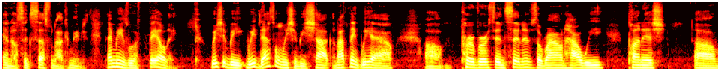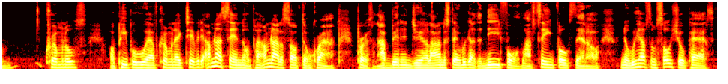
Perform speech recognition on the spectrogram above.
and are successful in our communities. That means we're failing. We should be. We, that's when we should be shocked. And I think we have um, perverse incentives around how we punish um, criminals or people who have criminal activity. I'm not saying no. I'm not a soft on crime person. I've been in jail. I understand we got the need for them. I've seen folks that are. You know, we have some sociopaths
